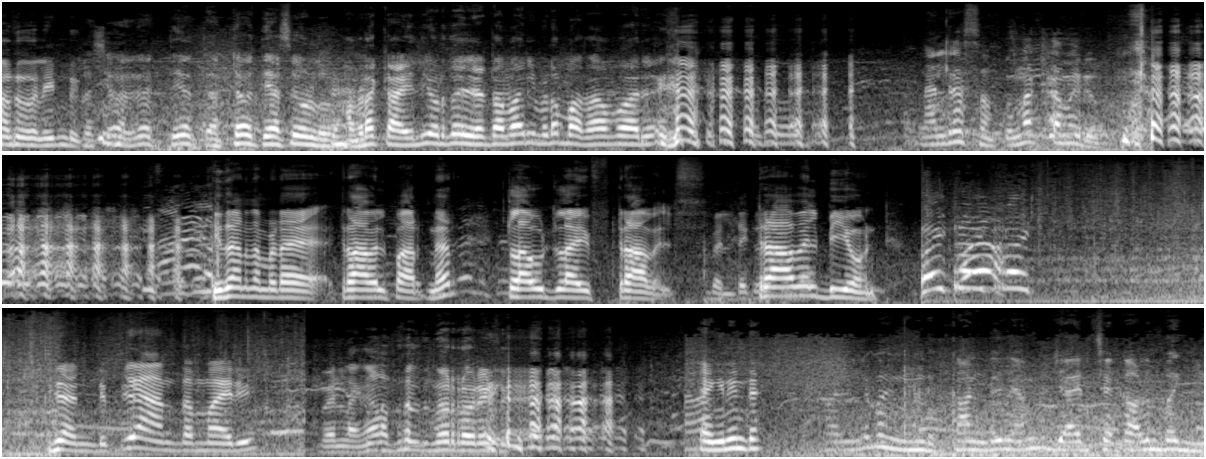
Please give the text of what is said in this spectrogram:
അതുപോലെ ഉണ്ട്. ഒറ്റ വ്യത്യാസമേ ഉള്ളൂ. അവിടെ കയ്യിൽ കൊടുത്ത ചേട്ടന്മാർ ഇവിടെ മതാന്മാര് നല്ല രസം. ഇതാണ് നമ്മുടെ travel partner Cloud Life Travels travel beyond രണ്ട് പ്രാന്തന്മാര്. വെള്ളം കാണാത്ത എങ്ങനെയുണ്ട്? നല്ല ഭംഗിയുണ്ട്. കണ്ട് ഞാൻ വിചാരിച്ചേക്കാളും ഭംഗി.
